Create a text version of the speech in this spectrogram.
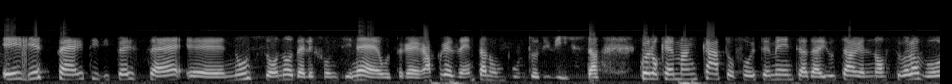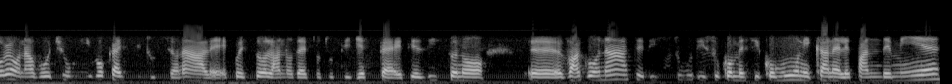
e gli esperti di per sé eh, non sono delle fonti neutre, rappresentano un punto di vista. Quello che è mancato fortemente ad aiutare il nostro lavoro è una voce univoca istituzionale e questo l'hanno detto tutti gli esperti. Esistono eh, vagonate di studi su come si comunica nelle pandemie,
